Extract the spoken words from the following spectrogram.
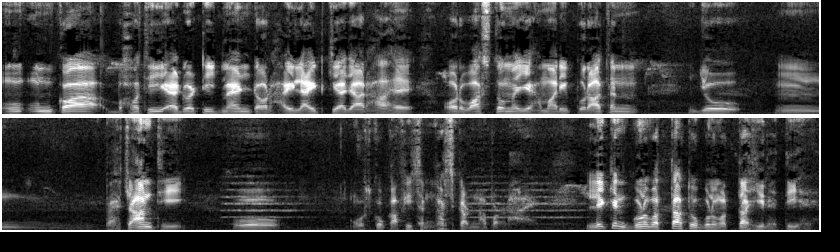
उनका बहुत ही एडवर्टीजमेंट और हाईलाइट किया जा रहा है और वास्तव में ये हमारी पुरातन जो पहचान थी, वो, उसको काफ़ी संघर्ष करना पड़ रहा है। लेकिन गुणवत्ता तो गुणवत्ता ही रहती है।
